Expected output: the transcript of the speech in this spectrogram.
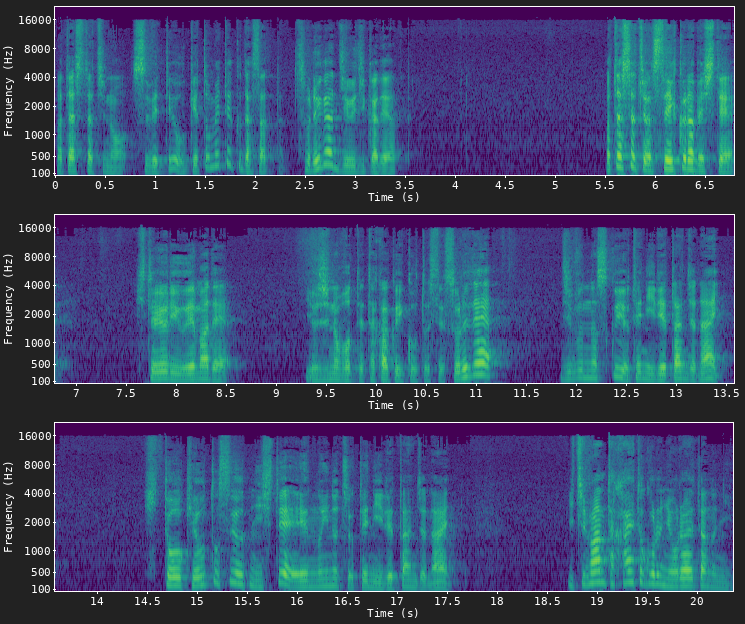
私たちの全てを受け止めてくださった。それが十字架であった。私たちは背比べして人より上までよじ登って高く行こうとしてそれで自分の救いを手に入れたんじゃない。人を蹴落とすようにして永遠の命を手に入れたんじゃない。一番高いところにおられたのに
